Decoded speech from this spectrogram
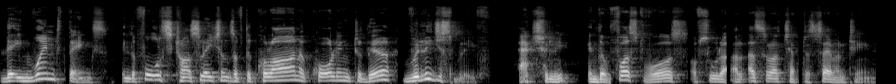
they invent things in the false translations of the Quran according to their religious belief. Actually, in the first verse of Surah Al-Asra chapter 17.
